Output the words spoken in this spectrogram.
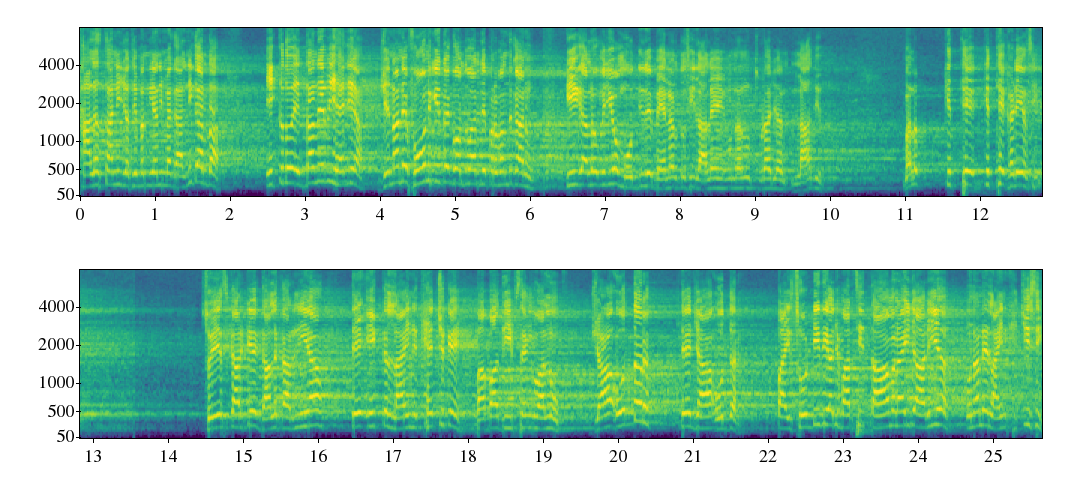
ਖਾਲਿਸਤਾਨੀ ਜਥੇਬੰਦੀਆਂ ਦੀ ਮੈਂ ਗੱਲ ਨਹੀਂ ਕਰਦਾ। ਇੱਕ ਦੋ ਇਦਾਂ ਦੇ ਵੀ ਹੈਗੇ ਆ, ਜਿਨ੍ਹਾਂ ਨੇ ਫੋਨ ਕੀਤੇ ਗੁਰਦੁਆਰੇ ਦੇ ਪ੍ਰਬੰਧਕਾਂ ਨੂੰ, ਕੀ ਗੱਲ ਹੋ ਗਈ ਜੀ, ਉਹ ਮੋਦੀ ਦੇ ਬੈਨਰ ਤੁਸੀਂ ਲਾ ਲਏ, ਉਹਨਾਂ ਨੂੰ ਥੋੜਾ ਜਿਹਾ ਲਾ ਦਿਓ। ਮਤਲਬ ਕਿੱਥੇ ਕਿੱਥੇ ਖੜੇ ਅਸੀਂ? ਸੋ ਇਸ ਕਰਕੇ ਗੱਲ ਕਰਨੀ ਆ ਤੇ ਇੱਕ ਲਾਈਨ ਖਿੱਚ ਕੇ ਬਾਬਾ ਦੀਪ ਸਿੰਘ ਵੱਲੋਂ ਜਾਂ ਉਧਰ ਤੇ ਜਾਂ ਉਧਰ। ਭਾਈ ਸੋਢੀ ਦੀ ਅੱਜ ਬਰਸੀ ਤਾਂ ਮਨਾਈ ਜਾ ਰਹੀ ਆ। ਉਹਨਾਂ ਨੇ ਲਾਈਨ ਖਿੱਚੀ ਸੀ।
